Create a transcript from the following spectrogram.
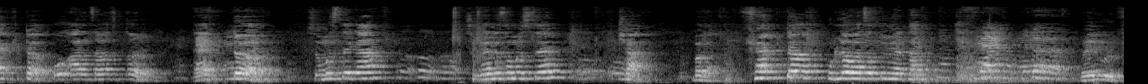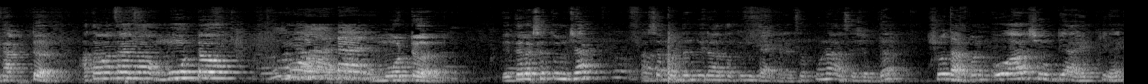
ऍक्टर ओ आरचा आवाज अर ऍक्टर समजते का? सगळ्यांना समजतंय? छान. बघा फॅक्टर कुठलं वाचा तुम्ही आता? व्हेरी गुड फॅक्टर आता वाचायचा मोटर. मोटर येते लक्षात तुमच्या? अशा पद्धतीने आता तुम्ही काय करायचं? पुन्हा असे शब्द शोधा. पण ओ आर शेवटी आहेत की नाही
